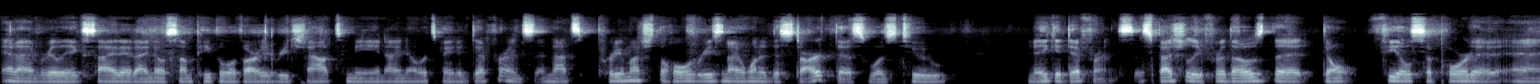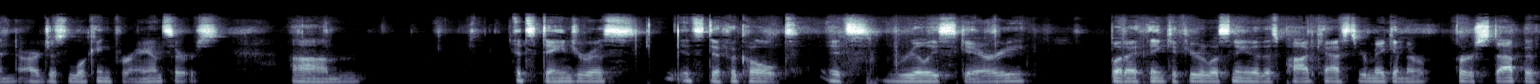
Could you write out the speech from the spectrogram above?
and I'm really excited. I know some people have already reached out to me, and I know it's made a difference. And that's pretty much the whole reason I wanted to start this was to make a difference, especially for those that don't feel supported and are just looking for answers. Um, it's dangerous, it's difficult, it's really scary. But I think if you're listening to this podcast, you're making the first step, if,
